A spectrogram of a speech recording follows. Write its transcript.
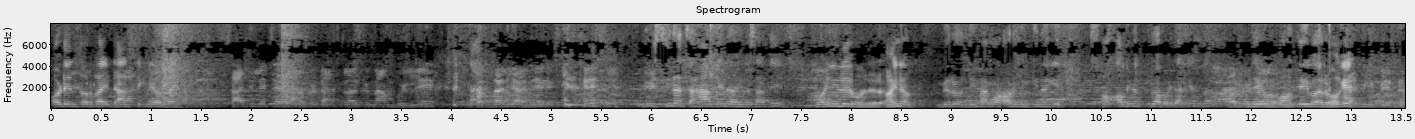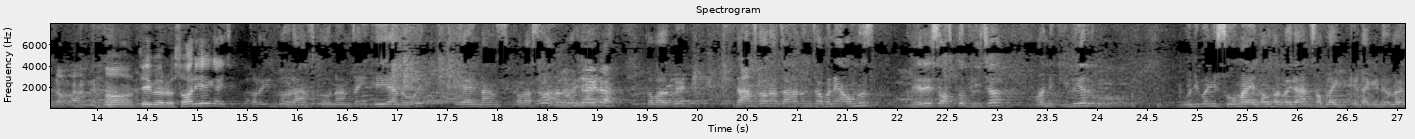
अडियन्सहरूलाई डान्स सिक्नेहरूलाई। साथीले चाहिँ हाम्रो डान्स क्लासको नाम भुल्ने गद्दारी हाने। बिर्सिन चाहँदैन होइन साथी? बहिनीले भनेर होइन मेरो दिमागमा अर्जुन किनकि स- अघि नै पुरा भइरहेको थियो नि त। त्यही भएर हो क्या? हामी भेट्न जाउँला भनेर। अँ त्यही भएर सरी है गाई तर यिनको डान्सको नाम चाहिँ एएन हो है। एएन डान्स क्लास हो हाम्रो यहाँ तपाईँहरूले डान्स गर्न चाहनुहुन्छ भने आउनुहोस्। धेरै सस्तो फी छ। अनि क्लियर उनी पनि सोमा यताउता गइरहन्। सबलाई केटाकेटीहरूलाई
